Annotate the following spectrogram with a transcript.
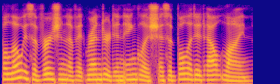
Below is a version of it rendered in English as a bulleted outline.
